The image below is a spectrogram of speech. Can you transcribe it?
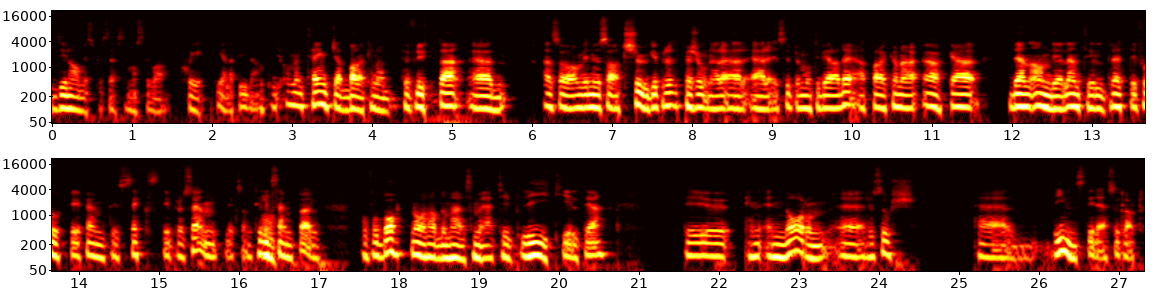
dynamisk process som måste vara, ske hela tiden. Ja men tänk att bara kunna förflytta eh, Alltså om vi nu sa att 20 personer är, är supermotiverade att bara kunna öka den andelen till 30, 40, 50, 60 procent liksom till mm. exempel. Och få bort några av de här som är typ likgiltiga. Det är ju en enorm eh, resurs eh, i det såklart.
